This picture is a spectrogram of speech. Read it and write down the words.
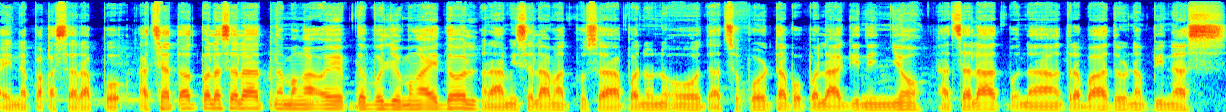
ay napakasarap po. At shout out pala sa lahat ng mga OFW mga idol. Maraming salamat po sa panonood at suporta po palagi ninyo. At sa lahat po ng trabahador ng Pinas,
